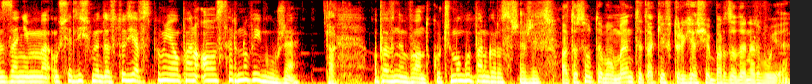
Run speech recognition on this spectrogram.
zanim usiedliśmy do studia, wspomniał pan o Sarnowej Górze. Tak. O pewnym wątku. Czy mógłby pan go rozszerzyć? A to są te momenty takie, w których ja się bardzo denerwuję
